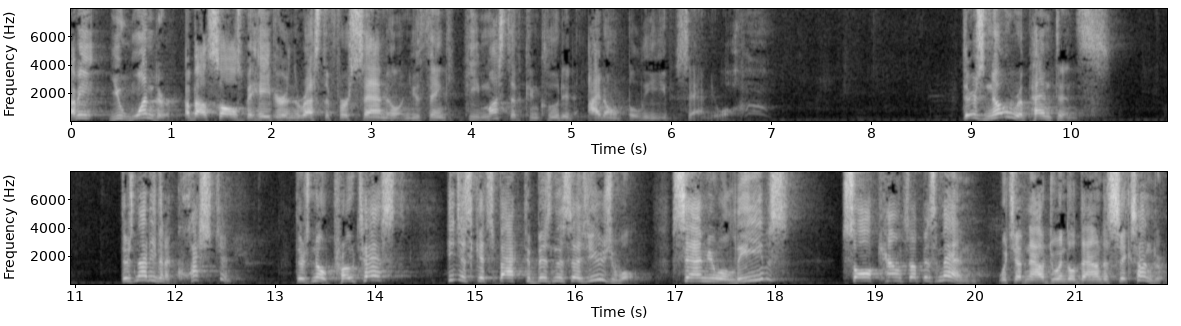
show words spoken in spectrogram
I mean, you wonder about Saul's behavior in the rest of 1 Samuel, and you think he must have concluded, I don't believe Samuel. There's no repentance there's not even a question. There's no protest. He just gets back to business as usual. Samuel leaves. Saul counts up his men, which have now dwindled down to 600.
